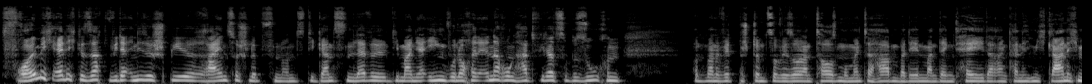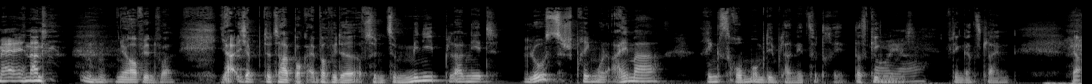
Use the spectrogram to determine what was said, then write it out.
freue mich ehrlich gesagt, wieder in dieses Spiel reinzuschlüpfen und die ganzen Level, die man ja irgendwo noch in Erinnerung hat, wieder zu besuchen. Und man wird bestimmt sowieso dann tausend Momente haben, bei denen man denkt, hey, daran kann ich mich gar nicht mehr erinnern. Mhm. Ja, auf jeden Fall. Ja, ich habe total Bock, einfach wieder auf so, so einen Mini-Planet loszuspringen und einmal ringsrum um den Planet zu drehen. Das ging oh, nämlich. Ja. Auf den ganz kleinen. Ja.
